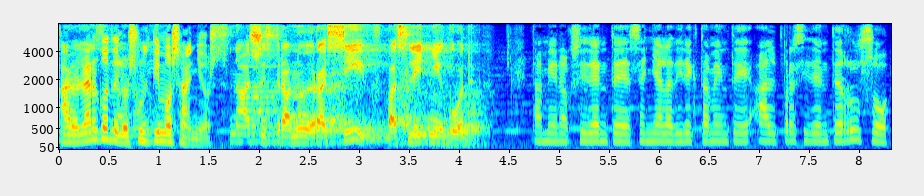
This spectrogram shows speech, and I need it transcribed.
a lo largo de los últimos años. También Occidente señala directamente al presidente ruso.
